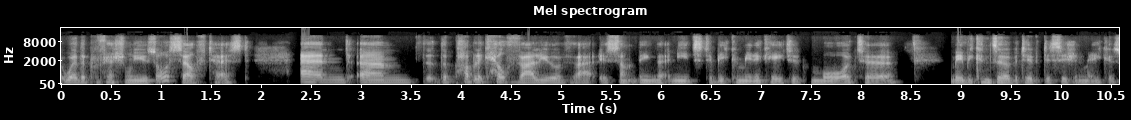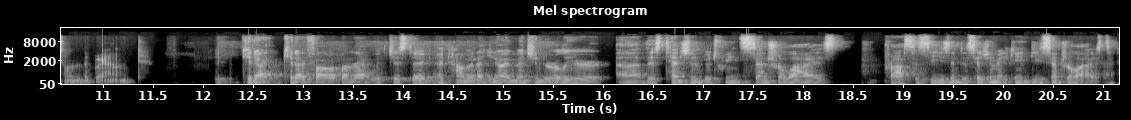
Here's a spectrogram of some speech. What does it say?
whether professional use or self test. And um, the, the public health value of that is something that needs to be communicated more to maybe conservative decision makers on the ground. Could I could I follow up on that with just a, a comment? You know, I mentioned earlier uh, this tension between centralized processes and decision making decentralized.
